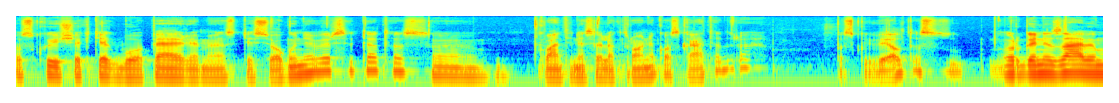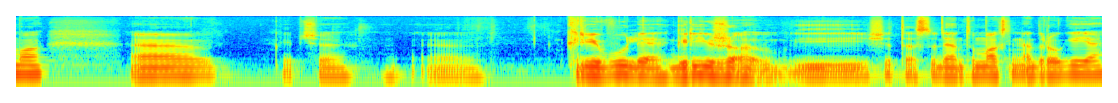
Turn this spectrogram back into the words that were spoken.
paskui šiek tiek buvo perėmęs tiesiog universitetas, kvantinės elektronikos katedra, paskui vėl tas organizavimo, kaip čia, kryvulė grįžo į šitą studentų mokslinę draugiją.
